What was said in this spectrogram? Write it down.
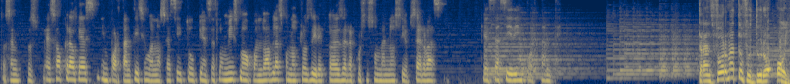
Entonces, pues eso creo que es importantísimo. No sé si tú piensas lo mismo cuando hablas con otros directores de recursos humanos y observas que es así de importante. Transforma tu futuro hoy.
